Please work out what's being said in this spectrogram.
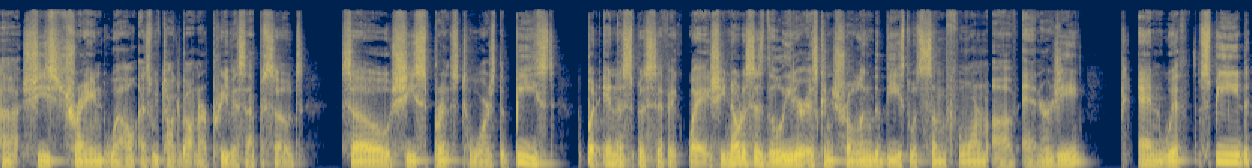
Uh, she's trained well, as we talked about in our previous episodes. So she sprints towards the beast but in a specific way. She notices the leader is controlling the beast with some form of energy. And with speed,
